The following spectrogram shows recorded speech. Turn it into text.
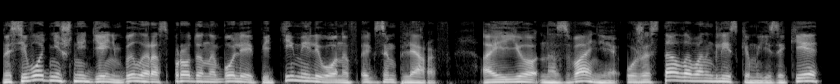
На сегодняшний день было распродано более 5 миллионов экземпляров, а ее название уже стало в английском языке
